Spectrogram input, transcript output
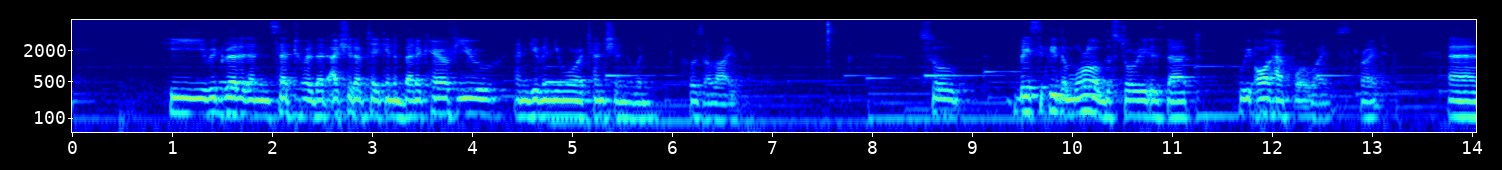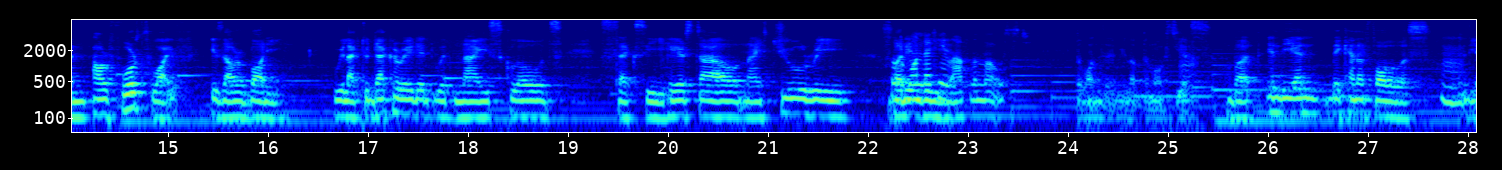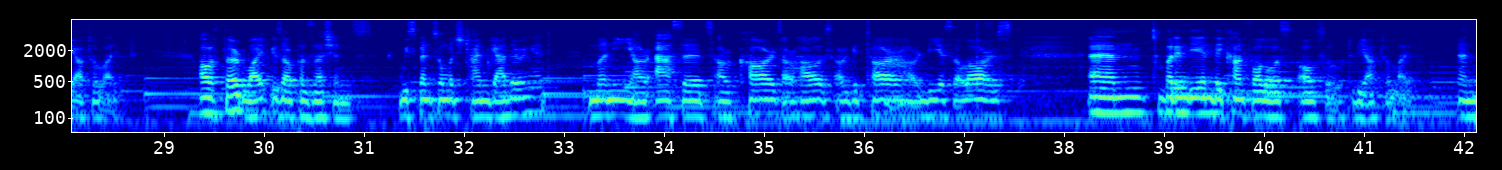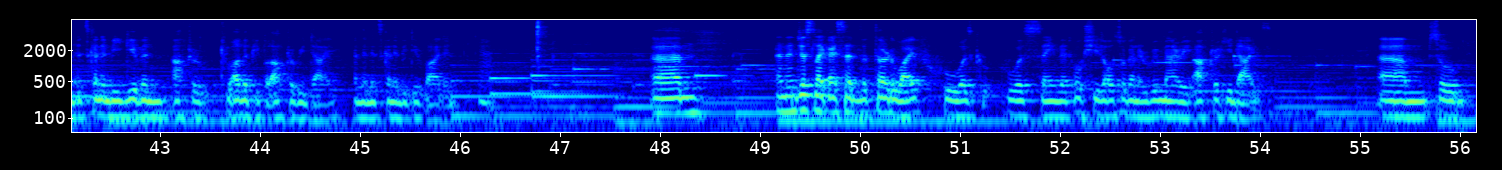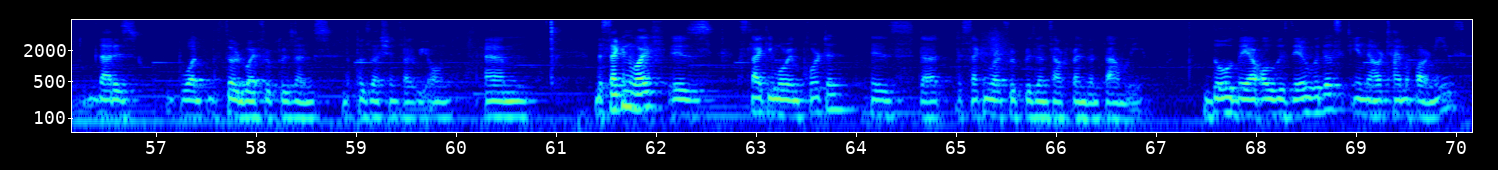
he regretted and said to her that I should have taken a better care of you and given you more attention when I was alive. So basically, the moral of the story is that we all have four wives, right? Um, our fourth wife is our body. We like to decorate it with nice clothes, sexy hairstyle, nice jewelry. So but the one that he loved the most. the ones that we love the most, yes. But in the end, they cannot follow us to the afterlife. Our third wife is our possessions. We spend so much time gathering it money, our assets, our cars, our house, our guitar, our DSLRs. Um, but in the end, they can't follow us also to the afterlife. and it's gonna be given after to other people after we die, and then it's gonna be divided. Um, and then just like I said, the third wife who was who was saying that oh she's also gonna remarry after he dies. Um, so that is what the third wife represents, the possessions that we own. Um, the second wife is slightly more important. Is that the second wife represents our friends and family. Though they are always there with us in our time of our needs,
